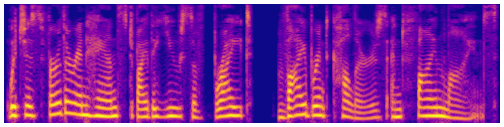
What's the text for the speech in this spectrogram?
which is further enhanced by the use of bright, vibrant colors and fine lines.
